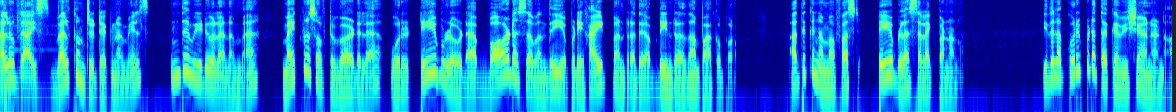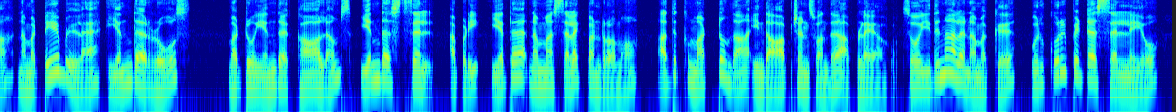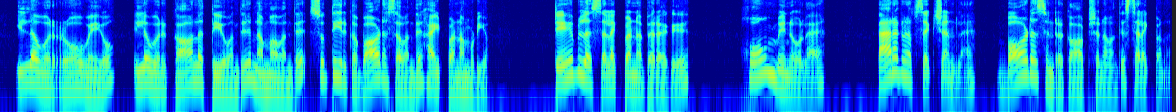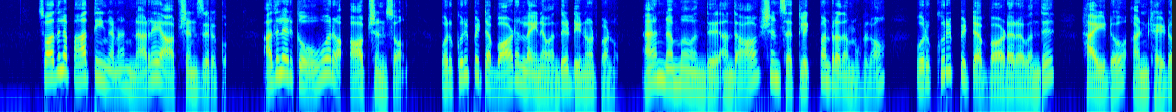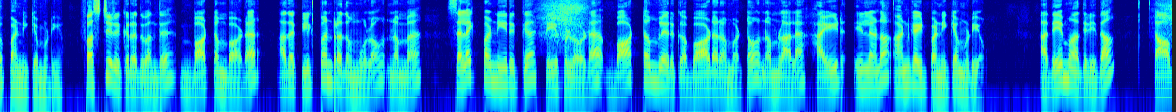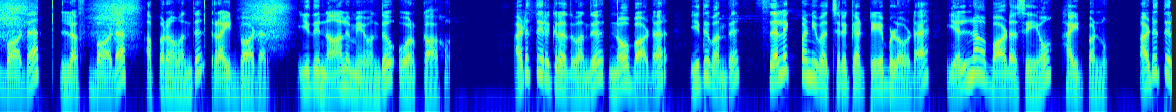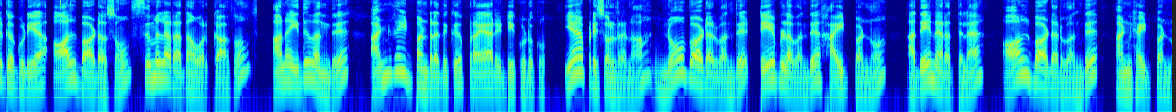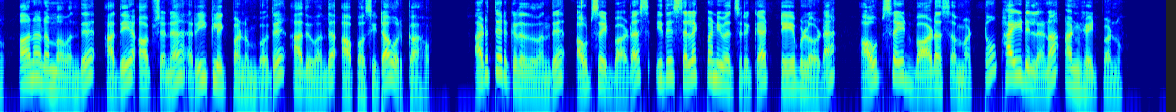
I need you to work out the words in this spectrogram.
Hello guys welcome to Technomills இந்த வீடியோவில் நம்ம மைக்ரோசாஃப்ட் வேர்டில் ஒரு டேபிளோட பார்டர்ஸை வந்து எப்படி ஹைட் பண்ணுறது அப்படின்றது தான் பார்க்க போகிறோம் அதுக்கு நம்ம ஃபஸ்ட் டேபிளை செலக்ட் பண்ணணும். இதில் குறிப்பிடத்தக்க விஷயம் என்னென்னா நம்ம டேபிளில் எந்த ரோஸ் மற்றும் எந்த காலம்ஸ் எந்த செல் அப்படி எதை நம்ம செலக்ட் பண்ணுறோமோ அதுக்கு மட்டும்தான் இந்த ஆப்ஷன்ஸ் வந்து அப்ளை ஆகும். ஸோ இதனால நமக்கு ஒரு குறிப்பிட்ட செல்லையோ இல்லை ஒரு ரோவையோ இல்லை ஒரு காலத்தையோ வந்து நம்ம வந்து சுற்றி இருக்க பார்டர்ஸை வந்து ஹைட் பண்ண முடியும். டேபிளை செலக்ட் பண்ண பிறகு ஹோம் மெனுவில் பேராகிராஃப் செக்ஷனில் பார்டர்ஸ்ன்ற ஆப்ஷனை வந்து செலக்ட் பண்ண. ஸோ அதில் பார்த்தீங்கன்னா நிறைய ஆப்ஷன்ஸ் இருக்கும். அதில் இருக்க ஒவ்வொரு ஆப்ஷன்ஸும் ஒரு குறிப்பிட்ட பார்டர் லைனை வந்து டினோட் பண்ணும். அண்ட் நம்ம வந்து அந்த ஆப்ஷன்ஸை கிளிக் பண்ணுறது மூலம் ஒரு குறிப்பிட்ட பார்டரை வந்து ஹைடோ அன்ஹைடோ பண்ணிக்க முடியும். ஃபஸ்ட்டு இருக்கிறது வந்து பாட்டம் பார்டர் அதை கிளிக் பண்ணுறது மூலம் நம்ம செலக்ட் பண்ணியிருக்க டேபிளோட பாட்டமில் இருக்க பார்டரை மட்டும் நம்மளால் ஹைட் இல்லைன்னா அன்ஹைட் பண்ணிக்க முடியும். அதே மாதிரி தான் டாப் பார்டர் லெஃப்ட் பார்டர் அப்புறம் வந்து ரைட் பார்டர் இது நாலுமே வந்து ஒர்க் ஆகும். அடுத்து இருக்கிறது வந்து நோ பார்டர் இது வந்து செலக்ட் பண்ணி வச்சிருக்க டேபிளோட எல்லா பார்டர்ஸையும் ஹைட் பண்ணும். அடுத்து இருக்கக்கூடிய ஆல் பார்டர்ஸும் சிமிலராக தான் ஒர்க் ஆகும். ஆனால் இது வந்து அன்ஹைட் பண்ணுறதுக்கு ப்ரையாரிட்டி கொடுக்கும். ஏன் அப்படி சொல்கிறேன்னா நோ பார்டர் வந்து டேபிளை வந்து ஹைட் பண்ணும். அதே நேரத்தில் ஆல் பார்டர் வந்து அன்ஹைட் பண்ணும். ஆனால் நம்ம வந்து அதே ஆப்ஷனை ரீக்ளிக் பண்ணும்போது அது வந்து ஆப்போசிட்டாக ஒர்க் ஆகும். அடுத்து இருக்கிறது வந்து அவுட் சைட் பார்டர்ஸ் இது செலக்ட் பண்ணி வச்சிருக்க டேபிளோட அவுட் சைட் பார்டர்ஸை மட்டும் ஹைட் இல்லைனா அன்ஹைட் பண்ணும்.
